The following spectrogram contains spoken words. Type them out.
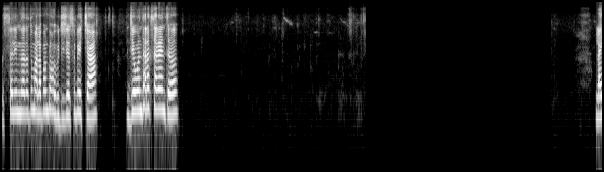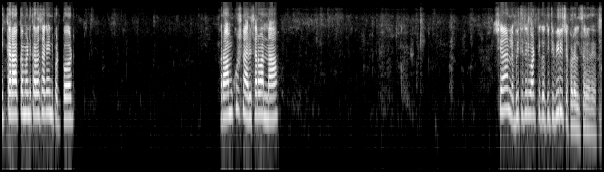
सलीम दादा तुम्हाला पण भाऊबीजीच्या शुभेच्छा. जेवण झालं का सगळ्यांचं? लाईक करा कमेंट करा सगळ्यांनी पटपट. रामकृष्ण हरी सर्वांना. शेळांना भीती तरी वाटते का किती विहिरीच्या कडेला सर आहेत?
